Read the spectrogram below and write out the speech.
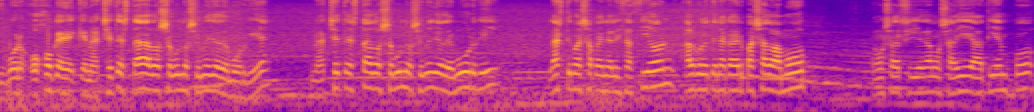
Y bueno, ojo que, que Nachete está a dos segundos y medio de Murgui, ¿eh? Nachete está a dos segundos y medio de Murgi. Lástima esa penalización. Algo le tenía que haber pasado a Mob. Vamos a ver si llegamos ahí a tiempo.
